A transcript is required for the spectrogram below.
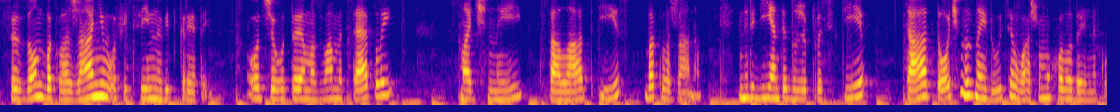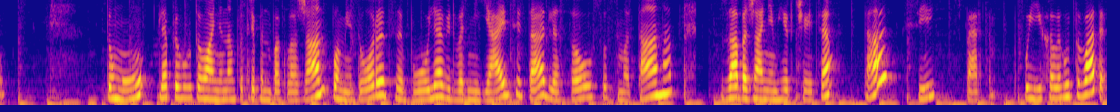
Сезон баклажанів офіційно відкритий. Отже, готуємо з вами теплий, смачний салат із баклажана. Інгредієнти дуже прості та точно знайдуться у вашому холодильнику. Тому для приготування нам потрібен баклажан, помідори, цибуля, відварні яйці та для соусу сметана, за бажанням гірчиця та сіль з перцем. Поїхали готувати.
